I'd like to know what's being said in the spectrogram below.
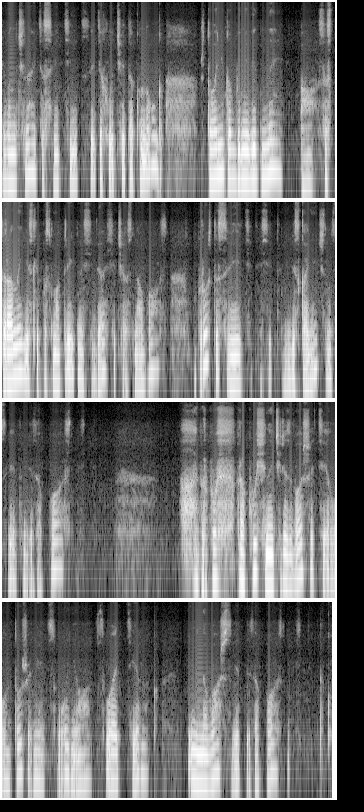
и вы начинаете светиться. Этих лучей так много, что они как бы не видны, со стороны, если посмотреть на себя сейчас, на вас, вы просто светитесь этим бесконечным светом безопасности. И пропущенный через ваше тело, он тоже имеет свой нюанс, свой оттенок. Именно ваш свет безопасности, такой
